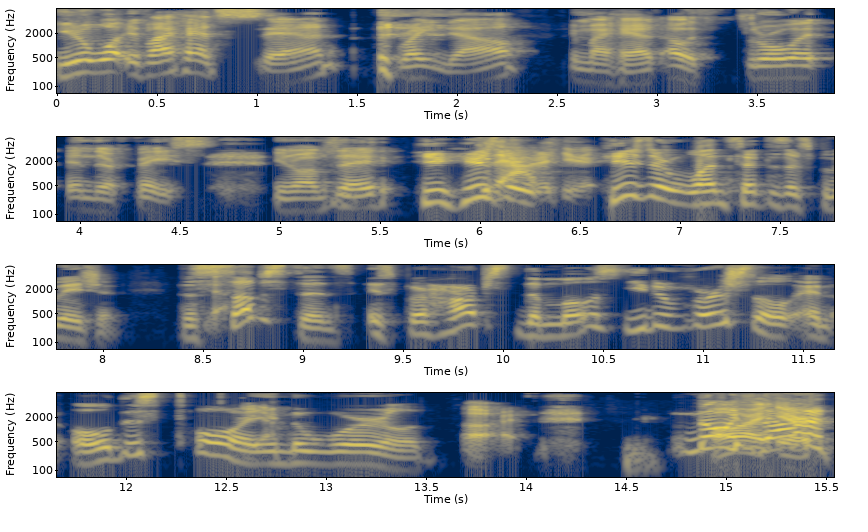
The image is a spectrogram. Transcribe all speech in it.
you know what? If I had sand right now in my hand, I would throw it in their face. You know what I'm saying? Here, here's Get their out of here. here's their one sentence explanation. The Yeah. substance is perhaps the most universal and oldest toy Yeah. in the world. All right. No, All it's right, not. Eric.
